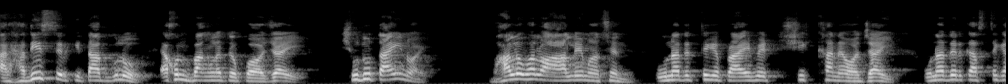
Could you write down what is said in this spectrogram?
আর হাদিসের কিতাবগুলো এখন বাংলাতেও পাওয়া যায়। শুধু তাই নয়, ভালো ভালো আলেম আছেন ওনাদের থেকে প্রাইভেট শিক্ষা নেওয়া যায় ওনাদের কাছ থেকে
